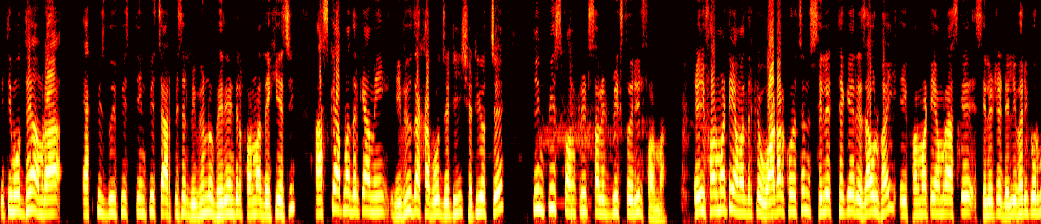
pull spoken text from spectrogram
ইতিমধ্যে আমরা এক পিস দুই পিস তিন পিস চার পিসের বিভিন্ন ভেরিয়েন্টের ফর্মা দেখিয়েছি। আজকে আপনাদেরকে আমি রিভিউ দেখাবো যেটি, সেটি হচ্ছে তিন পিস কংক্রিট সলিড ব্রিক্স তৈরির ফর্মা এই ফর্মাটি আমাদেরকে অর্ডার করেছেন সিলেট থেকে রেজাউল ভাই। এই ফর্মাটি আমরা আজকে সিলেটে ডেলিভারি করব।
